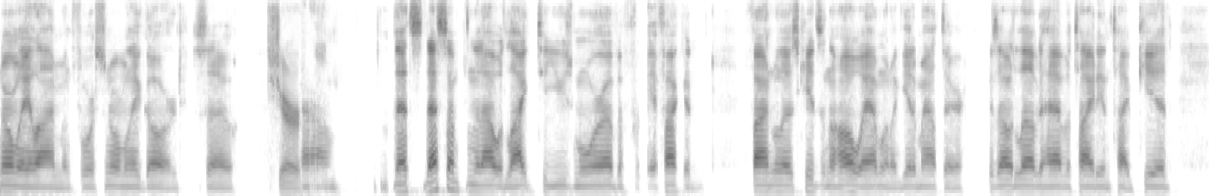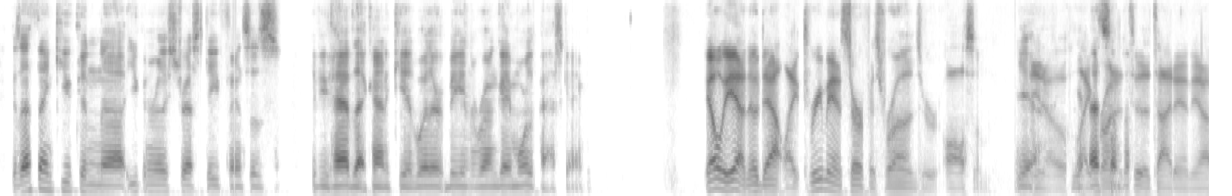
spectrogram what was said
normally a lineman for us, normally a guard. So sure. Um, that's that's something that I would like to use more of. If if I could find one of those kids in the hallway, I'm going to get them out there because I would love to have a tight end type kid because I think you can uh, you can really stress defenses if you have that kind of kid, whether it be in the run game or the pass game. Oh yeah, no doubt. Like three man surface runs are awesome. Yeah. You know, Yeah, like running something- to the tight end. Yeah.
